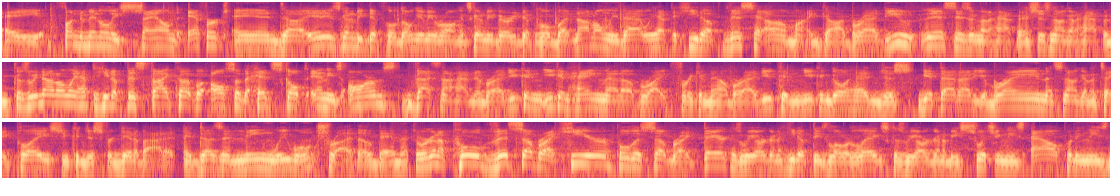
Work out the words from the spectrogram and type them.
a fundamentally sound effort, and uh, it is going to be difficult. Don't get me wrong. It's going to be very difficult, but not only that, we have to heat up this. Oh my god, Brad. Do you... This isn't going to happen. It's just not going to happen because we not only have to heat up this thigh cut, but also the head sculpt and these arms. That's not happening, Brad. You can you can hang that up right freaking now, Brad. You can you can go ahead and just get that out of your brain. That's not going to take place. You can just forget about it. It doesn't mean we won't try, though, damn it. So we're going to pull this up right here, pull this up right there because we are going to heat up these lower legs because we are going to be switching these out, putting these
